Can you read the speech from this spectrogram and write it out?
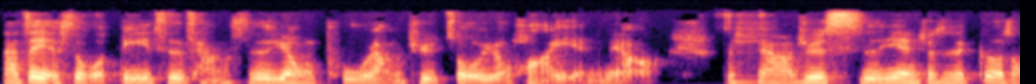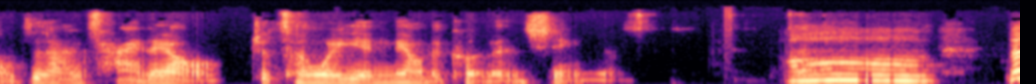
那这也是我第一次尝试用土壤去做油画颜料，我想要去实验，就是各种自然材料就成为颜料的可能性。哦，那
